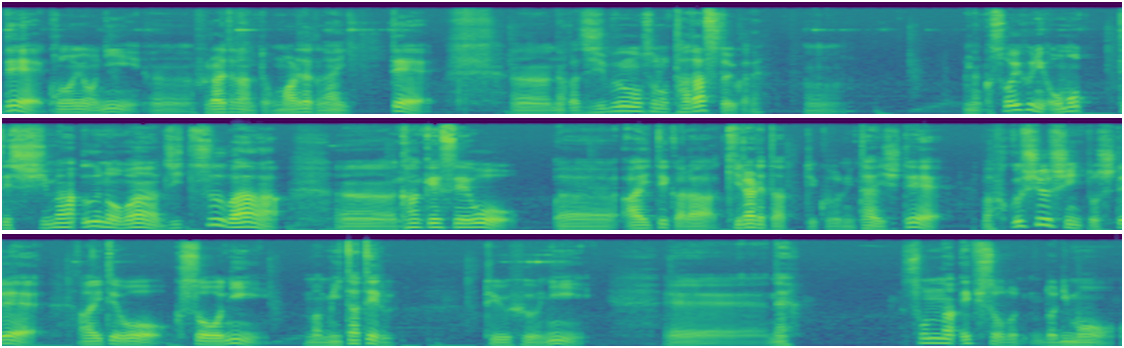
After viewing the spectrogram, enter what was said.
でこのように、うん、振られたなんて思われたくないって、うん、なんか自分をその正すというかね、うん、なんかそういうふうに思っててしまうのは実は、うん、関係性を、えー、相手から切られたっていうことに対して、まあ、復讐心として相手をクソに、まあ、見立てるっていうふうに、えー、ねそんなエピソードにも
